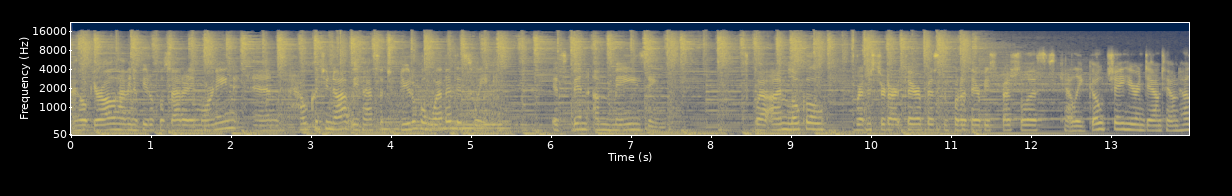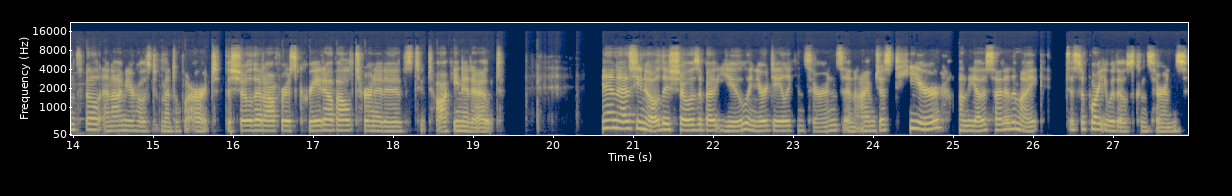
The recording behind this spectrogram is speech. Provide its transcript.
I hope you're all having a beautiful Saturday morning. And how could you not? We've had such beautiful weather this week. It's been amazing. Well, I'm local registered art therapist and phototherapy specialist Kelly Goche here in downtown Huntsville, and I'm your host of Mental for Art, the show that offers creative alternatives to talking it out. And as you know, this show is about you and your daily concerns, and I'm just here on the other side of the mic to support you with those concerns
